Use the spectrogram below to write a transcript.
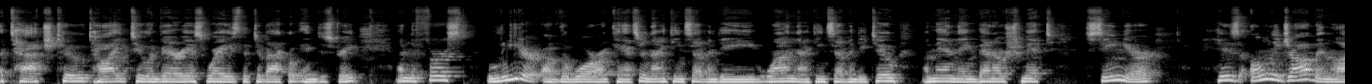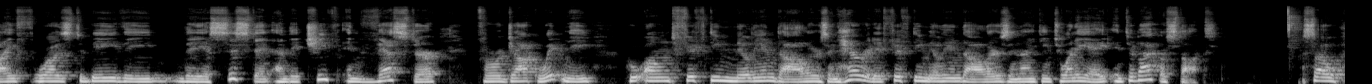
attached to, tied to in various ways the tobacco industry. And the first leader of the war on cancer, 1971, 1972, a man named Benno Schmidt Sr., his only job in life was to be the, the assistant and the chief investor for Jock Whitney, who owned $50 million, inherited $50 million in 1928 in tobacco stocks. So,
